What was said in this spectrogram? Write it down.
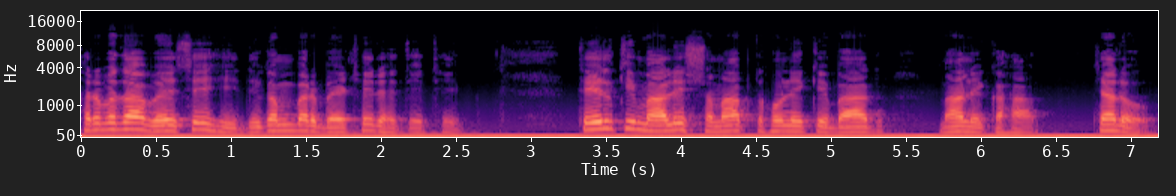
सर्वदा वैसे ही दिगंबर बैठे रहते थे। तेल की मालिश समाप्त होने के बाद माँ ने कहा, चलो,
